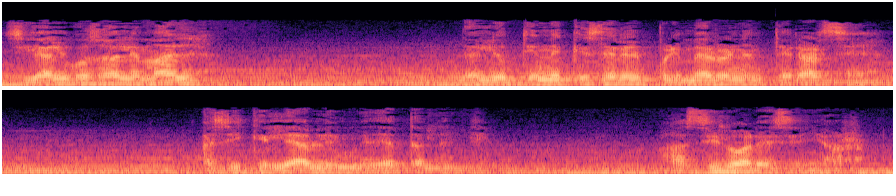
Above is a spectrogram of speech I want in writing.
Si algo sale mal, Delio tiene que ser el primero en enterarse. Así que le hablo inmediatamente. Así lo haré, señor.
